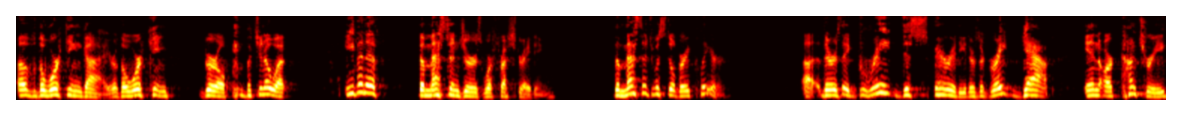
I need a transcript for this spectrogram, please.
of the working guy or the working girl. But you know what? Even if the messengers were frustrating, the message was still very clear. Uh, there's a great disparity. There's a great gap in our country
